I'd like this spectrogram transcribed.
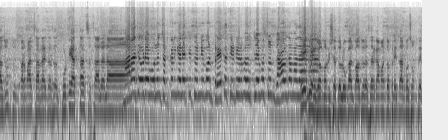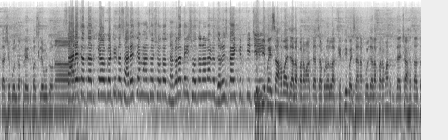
अजून तूच परमात साधायचा असं कोठे आत्ताच चालला? महाराज एवढे बोलून चटकन गेले तिथून निघून प्रेत तिरडीवर बसले बसून गाव जमा एक वेळ झाला मनुष्य तर लोकात बाजूला सारखा म्हणतो प्रेतावर बसून प्रेताशी बोलतो प्रेत बसले उठून. सारेचा तर्क गटी तर सारे त्या माणसा शोधत नगरातही शोधना लागत जरूर काय किती कीर्तीची पैसा हवा ज्याला परमार्थ त्याचा पुढला किती पैसा नको ज्याला परमार्थ त्याच्या हातात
